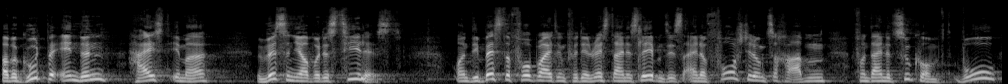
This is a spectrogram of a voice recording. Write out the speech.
Aber gut beenden heißt immer, wissen ja, wo das Ziel ist. Und die beste Vorbereitung für den Rest deines Lebens ist, eine Vorstellung zu haben von deiner Zukunft. Wo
